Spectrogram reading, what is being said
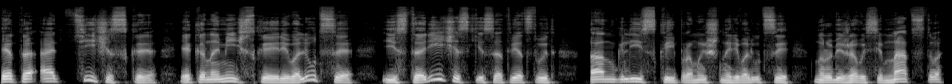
Эта аттическая экономическая революция исторически соответствует английской промышленной революции на рубеже XVIII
